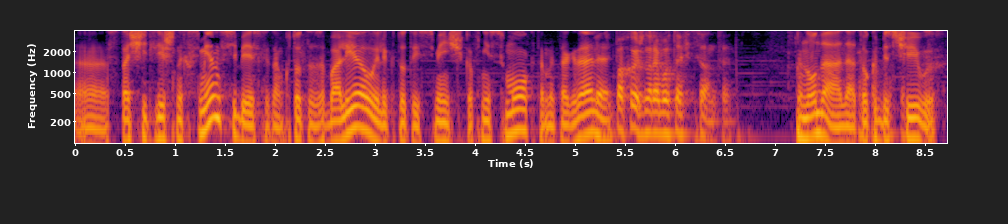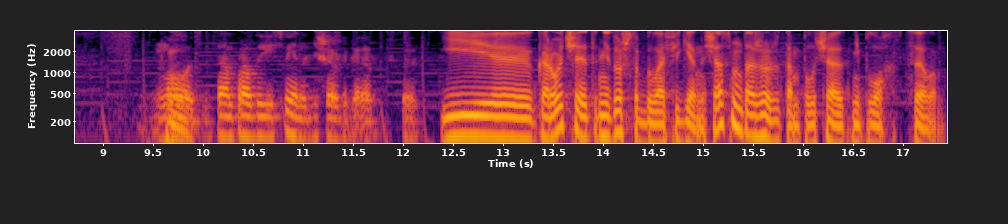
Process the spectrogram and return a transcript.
э, стащить лишних смен себе, если там кто-то заболел или кто-то из сменщиков не смог там и так далее. Это похоже на работу официанта. Ну да, да, только без чаевых. Ну, вот. там, правда, и смена дешевле гораздо стоит. И, короче, это не то, что было офигенно. Сейчас монтажеры там получают неплохо в целом.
